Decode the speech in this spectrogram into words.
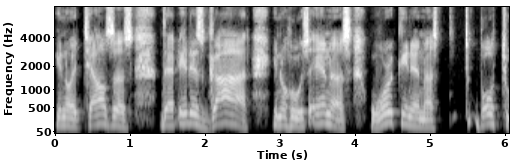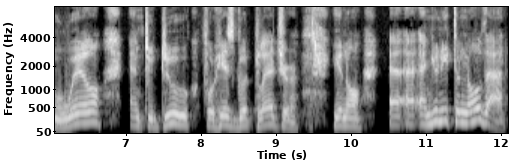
you know it tells us that it is god you know who is in us working in us both to will and to do for his good pleasure you know and you need to know that.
